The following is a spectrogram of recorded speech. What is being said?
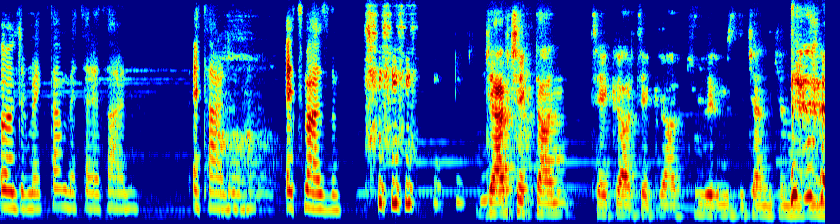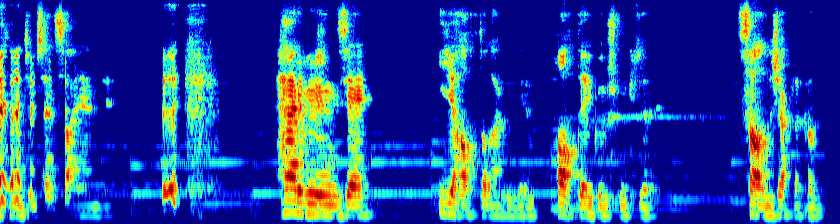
öldürmekten beter ederdim. Eterdim. Etmezdim. Gerçekten tekrar tekrar tüylerimiz diken diken oldu sen sayende. Her birinize iyi haftalar dilerim. Haftaya görüşmek üzere. Sağlıcakla kalın.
